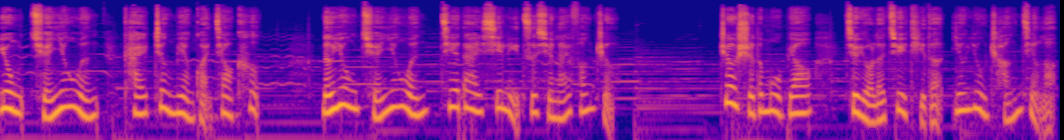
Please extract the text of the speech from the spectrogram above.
用全英文开正面管教课，能用全英文接待心理咨询来访者。这时的目标就有了具体的应用场景了。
